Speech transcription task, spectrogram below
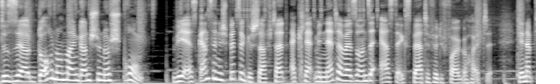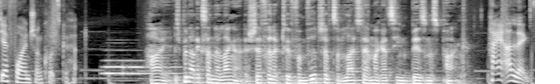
Das ist ja doch nochmal ein ganz schöner Sprung. Wie er es ganz in die Spitze geschafft hat, erklärt mir netterweise unser erster Experte für die Folge heute. Den habt ihr ja vorhin schon kurz gehört. Hi, ich bin Alexander Langer, der Chefredakteur vom Wirtschafts- und Lifestyle-Magazin Business Punk. Hi Alex.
